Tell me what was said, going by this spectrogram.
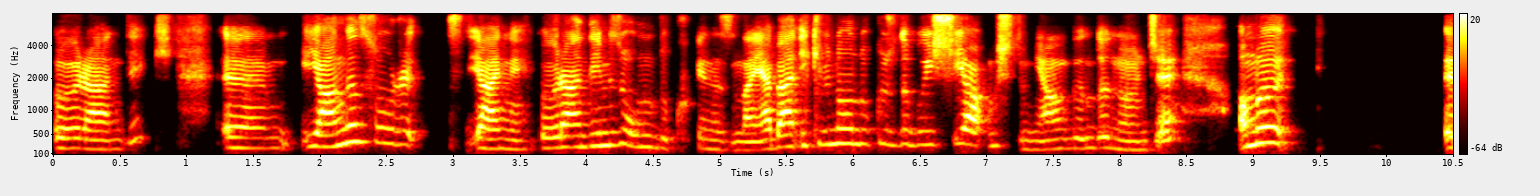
öğrendik. E, yangın sonra yani öğrendiğimizi umduk en azından. Yani ben 2019'da bu işi yapmıştım yangından önce ama e,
